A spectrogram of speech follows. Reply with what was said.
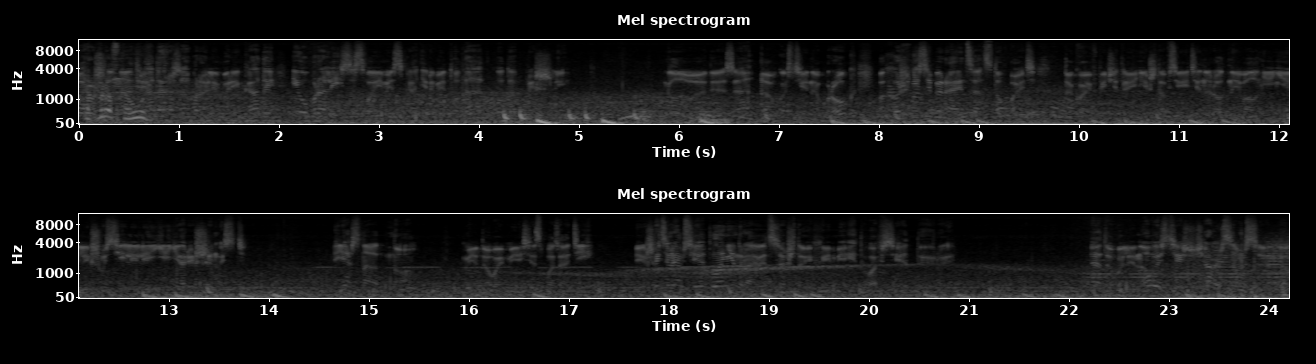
Это просто ужас. разобрали баррикады и убрались со своими сканерами туда, откуда пришли. Глава ДЭСа Августина Брук, похоже, не собирается отступать. Такое впечатление, что все эти народные волнения лишь усилили ее решимость. Ясно одно. Медовый месяц позади, и жителям Сиэтла не нравится, что их имеет во все дыры. Это были новости с Чарльзом Сэндом.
